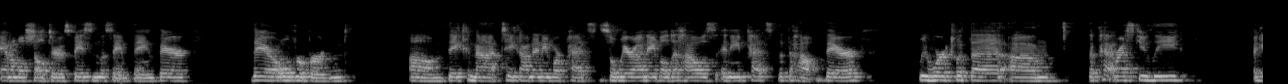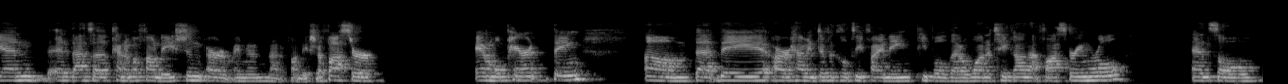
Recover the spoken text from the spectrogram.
animal shelter is facing the same thing, they're they are overburdened. Um, they cannot take on any more pets, so we are unable to house any pets that the house there. We worked with the um, the Pet Rescue League. Again, that's a kind of a foundation, or I mean, not a foundation, a foster animal parent thing. Um, that they are having difficulty finding people that want to take on that fostering role. And so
